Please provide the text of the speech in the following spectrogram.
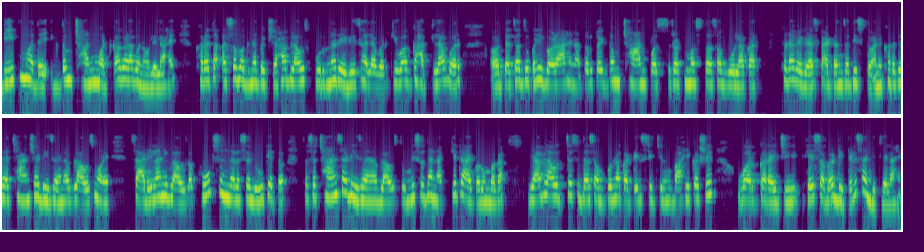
डीपमध्ये एकदम छान मटका गळा बनवलेला आहे. खरं तर असं बघण्यापेक्षा हा ब्लाऊज पूर्ण रेडी झाल्यावर किंवा घातल्यावर त्याचा जो काही गळा आहे ना तर तो एकदम छान पसरट मस्त असा गोलाकार थोड्या वेगळ्याच पॅटर्नचा दिसतो. आणि खरं तर या छानशा डिझायनर ब्लाऊजमुळे साडीला आणि ब्लाऊजला खूप सुंदर असं लुक येतं. तसं छानसा डिझायनर ब्लाऊज तुम्ही सुद्धा नक्की ट्राय करून बघा. या ब्लाऊजचं सुद्धा संपूर्ण कटिंग स्टिचिंग बाही कशी वर्क करायची हे सगळं डिटेल सांगितलेलं आहे.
